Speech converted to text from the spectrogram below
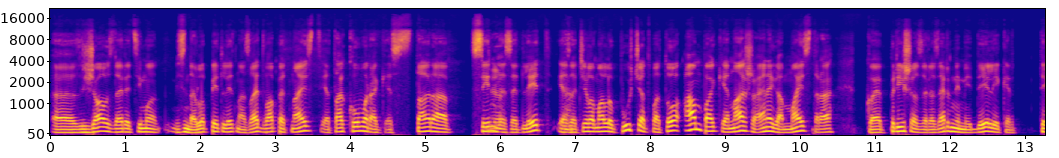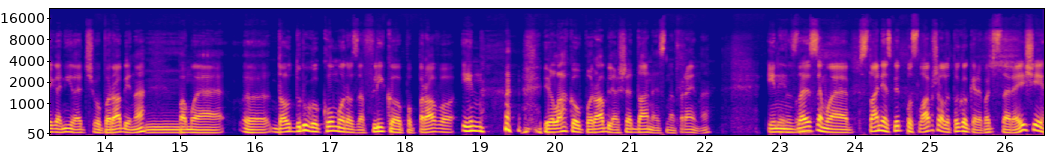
uh, žal zdaj recimo, mislim, da je bilo pet let nazaj, 2015, je ta komora, ki je stara 70 ja. let, je ja. začela malo puščati pa to, ampak je našla enega majstra, ko je prišel z rezervnimi deli, ker tega ni več v uporabi, ne, mm. pa mu je uh, dal drugo komoro za fliko, popravo in jo lahko uporablja še danes naprej. Ne. In Lepo. zdaj se mu je stanje spet poslabšalo, tako, ker je pač starejši.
